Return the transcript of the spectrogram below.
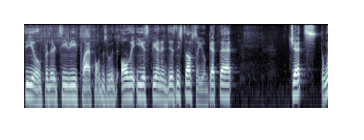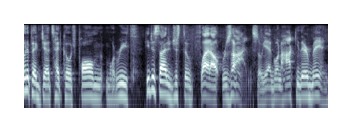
deal for their TV platforms with all the ESPN and Disney stuff, so you'll get that. Jets, the Winnipeg Jets head coach Paul Maurice, he decided just to flat out resign. So yeah, going to hockey there, man.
